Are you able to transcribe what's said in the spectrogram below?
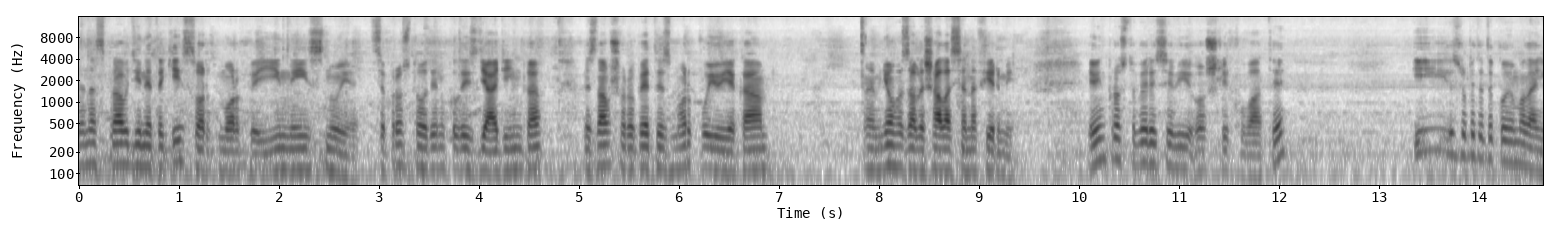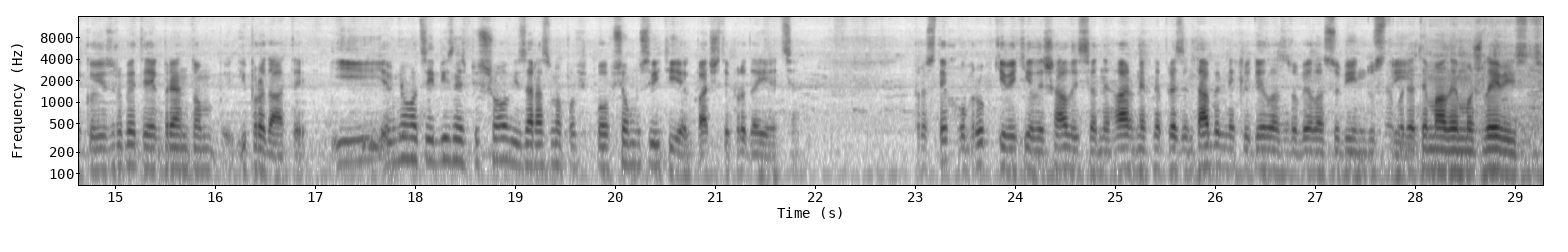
Це насправді не такий сорт моркви, її не існує. Це просто один колись дядінька не знав, що робити з морквою, яка е, в нього залишалася на фірмі. І він просто вирішив її ошліфувати і зробити такою маленькою, зробити як брендом і продати. І в нього цей бізнес пішов, і зараз воно по, по всьому світі, як бачите, продається. Простих обрубків, які лишалися негарних, непрезентабельних, людина зробила собі індустрію. Ви будете мали можливість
